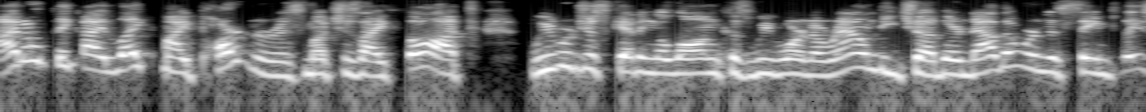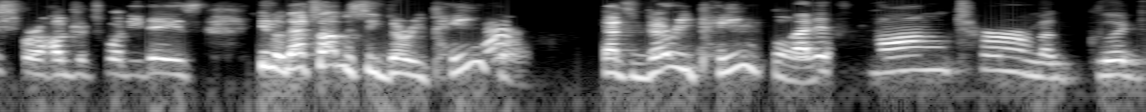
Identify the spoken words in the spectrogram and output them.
I don't think I like my partner as much as I thought. We were just getting along because we weren't around each other. Now that we're in the same place for 120 days, you know, that's obviously very painful. Yeah. That's very painful. But it's long term a good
